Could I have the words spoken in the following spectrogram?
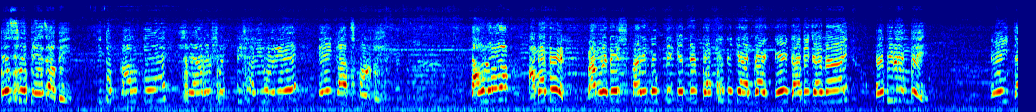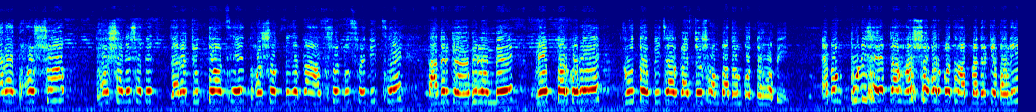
প্রশ্রয় পেয়ে যাবে কিন্তু কালকে সে আরও শক্তিশালী হয়ে এই কাজ করবে তাহলে আমাদের বাংলাদেশ নারী মুক্তি কেন্দ্রের পক্ষ থেকে আমরা এই দাবি জানাই অবিলম্বে এই যারা ধর্ষক ধর্ষণের সাথে যারা যুক্ত আছে ধর্ষকদেরকে আশ্রয় প্রশ্রয় দিচ্ছে তাদেরকে অবিলম্বে গ্রেপ্তার করে দ্রুত বিচার কার্য সম্পাদন করতে হবে এবং পুলিশের একটা হাস্যকর কথা আপনাদেরকে বলি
